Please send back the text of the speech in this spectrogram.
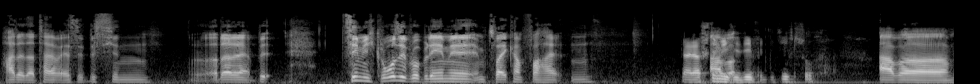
hat er da teilweise ein bisschen oder ziemlich große Probleme im Zweikampfverhalten. Ja, da stimme aber, ich dir definitiv zu. Aber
